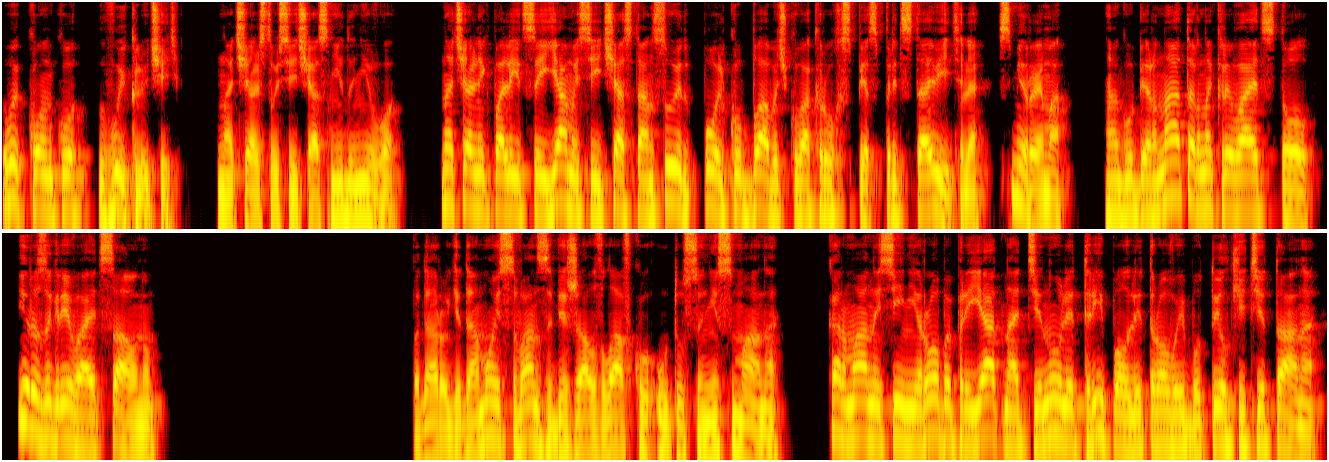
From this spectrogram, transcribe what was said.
в иконку «Выключить». Начальству сейчас не до него. Начальник полиции Ямы сейчас танцует польку-бабочку вокруг спецпредставителя Смирема, а губернатор накрывает стол и разогревает сауну. По дороге домой Сван забежал в лавку Утуса Несмана – Карманы синей робы приятно оттянули три поллитровые бутылки «Титана»,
